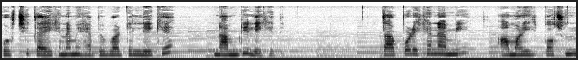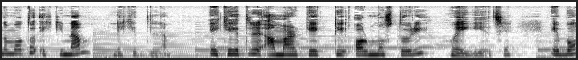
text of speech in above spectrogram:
করছি, তাই এখানে আমি হ্যাপি বার্থডে লিখে নামটি লিখে দিই। তারপর এখানে আমি আমার এই পছন্দ মতো একটি নাম লিখে দিলাম। এক্ষেত্রে আমার কেকটি অলমোস্ট তৈরি হয়ে গিয়েছে এবং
